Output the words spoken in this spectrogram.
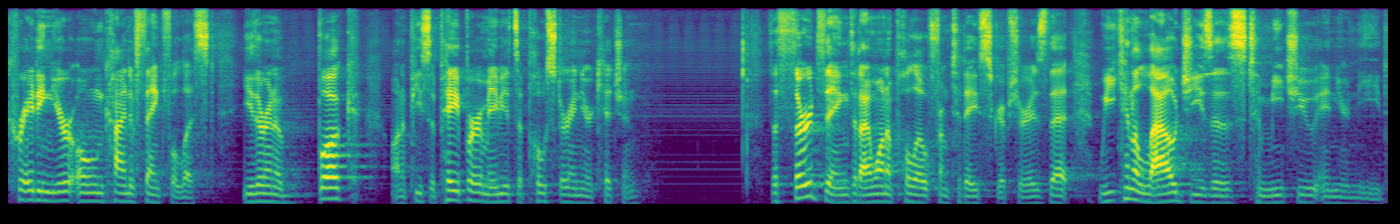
creating your own kind of thankful list, either in a book, on a piece of paper, maybe it's a poster in your kitchen. The third thing that I want to pull out from today's scripture is that we can allow Jesus to meet you in your need.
